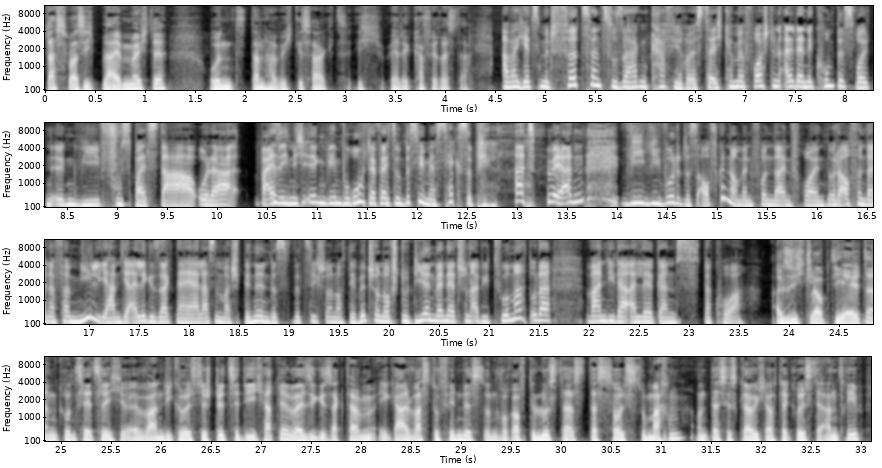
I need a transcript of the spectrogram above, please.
das, was ich bleiben möchte. Und dann habe ich gesagt, ich werde Kaffeeröster. Aber jetzt mit 14 zu sagen Kaffeeröster, ich kann mir vorstellen, all deine Kumpels wollten irgendwie Fußballstar oder weiß ich nicht, irgendwie ein Beruf, der vielleicht so ein bisschen mehr Sexappeal hat werden. Wie, wie wurde das aufgenommen von deinen Freunden oder auch von deiner Familie? Haben die alle gesagt, naja, lass ihn mal spinnen, das wird sich schon noch, der wird schon noch studieren, wenn er jetzt schon Abitur macht? Oder waren die da alle ganz d'accord? Also ich glaube, die Eltern grundsätzlich äh, waren die größte Stütze, die ich hatte, weil sie gesagt haben, egal was du findest und worauf du Lust hast, das sollst du machen. Und das ist, glaube ich, auch der größte Antrieb.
